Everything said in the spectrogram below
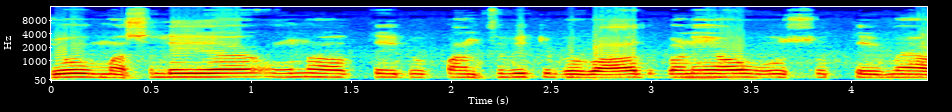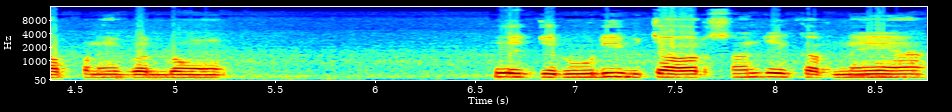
ਜੋ ਮਸਲੇ ਆ, ਉਹਨਾਂ ਉੱਤੇ ਜੋ ਪੰਥ ਵਿੱਚ ਵਿਵਾਦ ਬਣਿਆ, ਉਸ ਉੱਤੇ ਮੈਂ ਆਪਣੇ ਵੱਲੋਂ ਇਹ ਜ਼ਰੂਰੀ ਵਿਚਾਰ ਸਾਂਝੇ ਕਰਨੇ ਆ।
